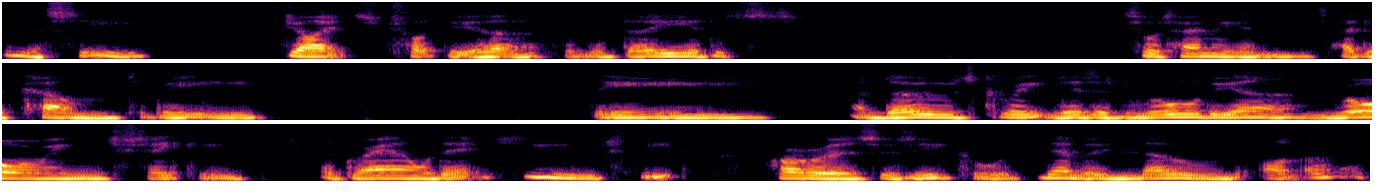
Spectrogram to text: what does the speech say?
in the sea. Giants trod the earth, and the day of the Sultanians had come to be. The and those great lizards ruled the earth, roaring shaking the ground with their huge feet, horrors whose equal was never known on earth.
